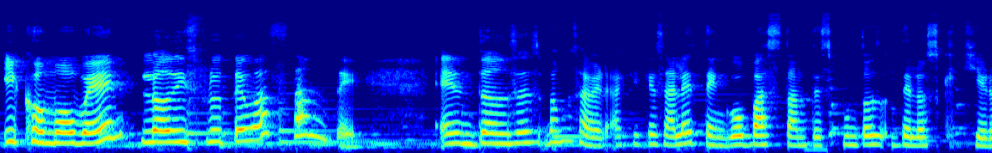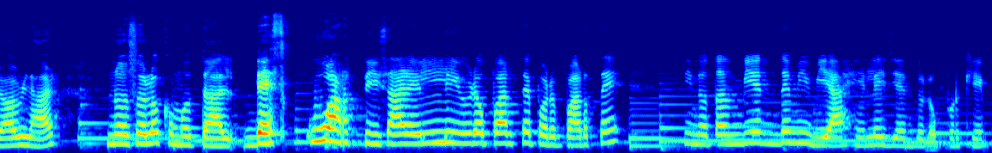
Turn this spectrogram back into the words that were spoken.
Y como ven, lo disfruté bastante. Entonces, vamos a ver aquí que sale. Tengo bastantes puntos de los que quiero hablar. No solo como tal, descuartizar el libro parte por parte, sino también de mi viaje leyéndolo, porque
